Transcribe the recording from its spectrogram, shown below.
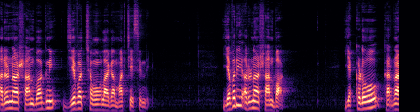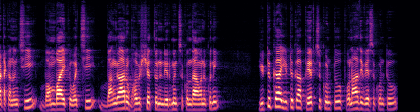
అరుణా షాన్బాగ్ని జీవోత్సవంలాగా మార్చేసింది. ఎవరి అరుణా షాన్బాగ్? ఎక్కడో కర్ణాటక నుంచి బొంబాయికి వచ్చి బంగారు భవిష్యత్తును నిర్మించుకుందామనుకుని ఇటుక ఇటుక పేర్చుకుంటూ పునాది వేసుకుంటూ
